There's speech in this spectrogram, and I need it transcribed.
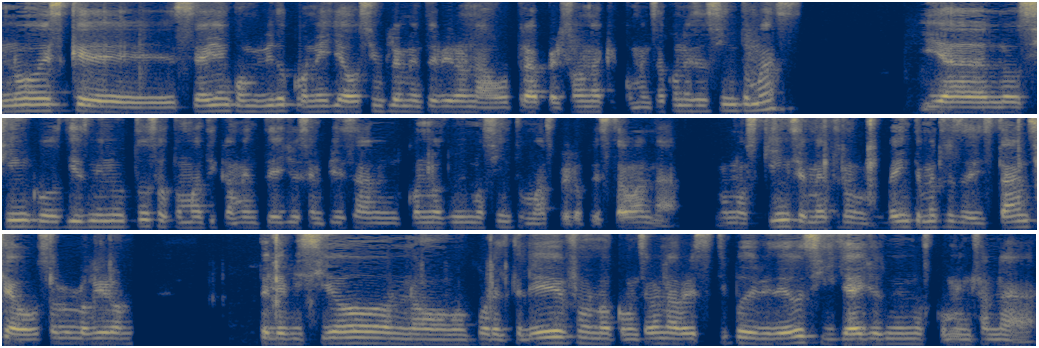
no es que se hayan convivido con ella o simplemente vieron a otra persona que comenzó con esos síntomas y a los 5 o 10 minutos automáticamente ellos empiezan con los mismos síntomas, pero que estaban a unos 15 metros, 20 metros de distancia o solo lo vieron televisión o por el teléfono, comenzaron a ver este tipo de videos y ya ellos mismos comienzan a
